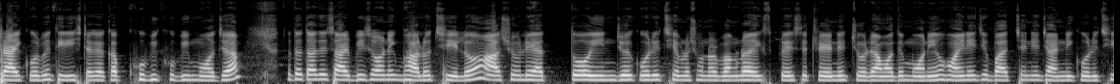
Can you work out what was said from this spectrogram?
ট্রাই করবেন তিরিশ টাকা কাপ খুবই খুবই মজা। তো তাদের সার্ভিস অনেক ভালো ছিল। আসলে এত তো এনজয় করেছি আমরা সোনার বাংলা এক্সপ্রেসে ট্রেনে চড়ে। আমাদের মনেও হয়নি যে বাচ্চা নিয়ে জার্নি করেছি।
